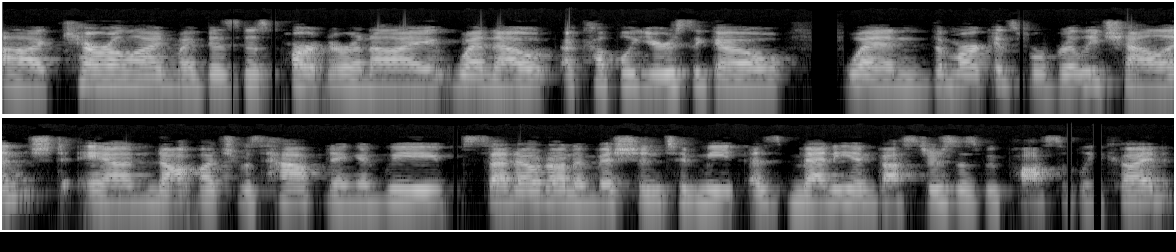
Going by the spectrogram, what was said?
Uh, Caroline, my business partner, and I went out a couple years ago when the markets were really challenged and not much was happening. And we set out on a mission to meet as many investors as we possibly could.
